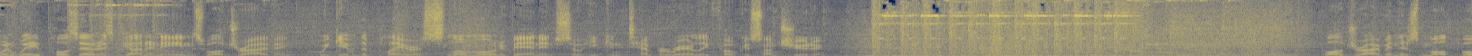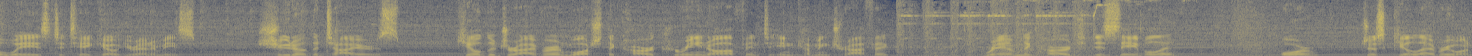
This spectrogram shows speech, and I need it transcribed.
When Wei pulls out his gun and aims while driving, we give the player a slow-mo advantage so he can temporarily focus on shooting. While driving, there's multiple ways to take out your enemies. Shoot out the tires, kill the driver and watch the car careen off into incoming traffic, ram the car to disable it, or just kill everyone.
